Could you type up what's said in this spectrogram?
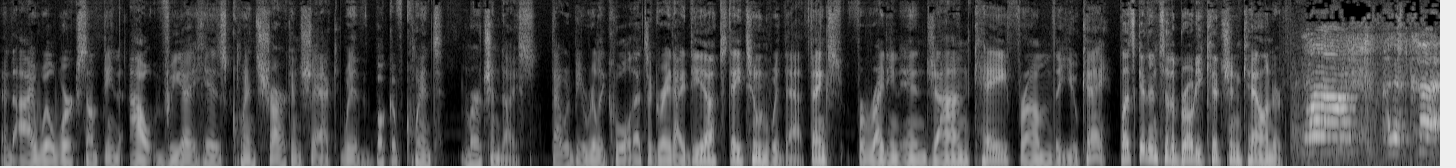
and I will work something out via his Quint Sharkin' Shack with Book of Quint merchandise. That would be really cool. That's a great idea. Stay tuned with that. Thanks for writing in John K from the UK. Let's get into the Brody Kitchen calendar. Mom, I got cut.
